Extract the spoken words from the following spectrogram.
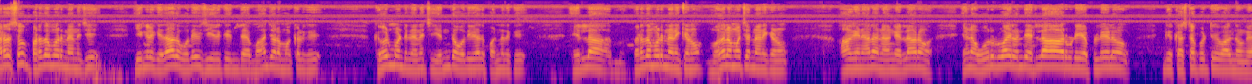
அரசும் பிரதமர் நினச்சி எங்களுக்கு ஏதாவது உதவி செய்யறதுக்கு இந்த மாஞ்சோல மக்களுக்கு கவர்மெண்ட் நினச்சி எந்த உதவியாவது பண்ணதுக்கு எல்லா பிரதமரும் நினைக்கணும் முதலமைச்சர் நினைக்கணும். ஆகையினால நாங்கள் எல்லாரும் ஏன்னா ஒரு ரூபாயிலேருந்து எல்லாருடைய பிள்ளைகளும் இங்கே கஷ்டப்பட்டு வாழ்ந்தவங்க.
